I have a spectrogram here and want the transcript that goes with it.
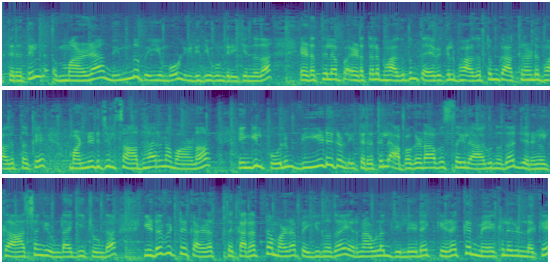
ഇത്തരത്തിൽ മഴ നിന്ന് പെയ്യുമ്പോൾ ഇടിഞ്ഞുകൊണ്ടിരിക്കുന്നത്. ഇടത്തല ഇടത്തല ഭാഗത്തും തേവക്കൽ ഭാഗത്തും കാക്കനാട് ഭാഗത്തൊക്കെ മണ്ണിടിച്ചിൽ സാധാരണമാണ്. എങ്കിൽ പോലും വീടുകൾ ഇത്തരത്തിൽ അപകടാവസ്ഥയിലാകുന്നത് ജനങ്ങൾക്ക് ആശങ്കയുണ്ടാക്കിയിട്ടുണ്ട്. ഇടവിട്ട് കഴത്ത് കനത്ത മഴ പെയ്യുന്നത് എറണാകുളം ജില്ലയുടെ കിഴക്കൻ മേഖലകളിലൊക്കെ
